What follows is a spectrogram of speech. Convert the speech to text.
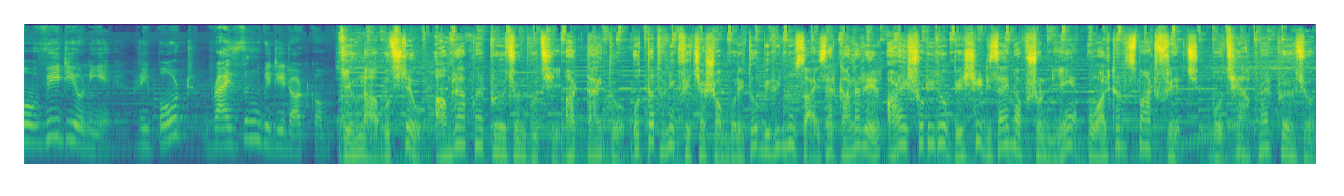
ও ভিডিও নিয়ে report rising BD dot com. কেউ না বুঝলেও আমরা আপনার প্রয়োজন বুঝি। আর তাই তো অত্যাধুনিক ফিচার সম্বলিত বিভিন্ন সাইজ আর কালারের আড়াইশোটিরও বেশি ডিজাইন অপশন নিয়ে ওয়ালটন স্মার্ট ফ্রিজ বোঝে আপনার প্রয়োজন।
